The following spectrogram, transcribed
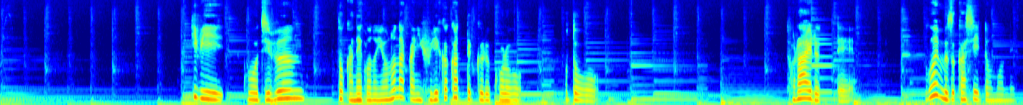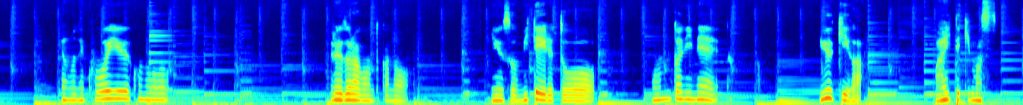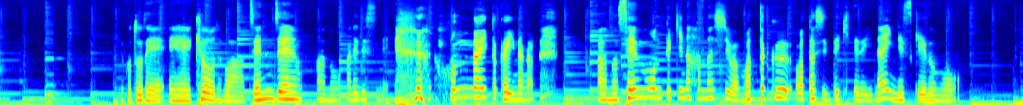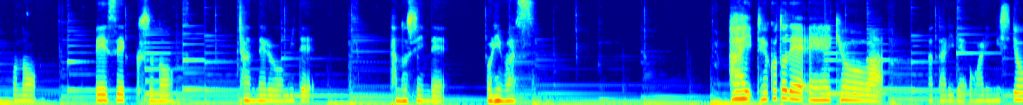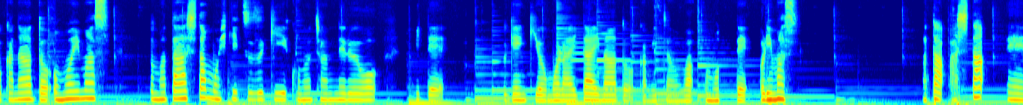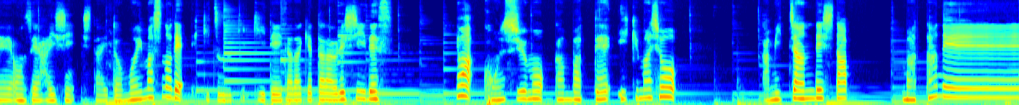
日々、こう自分とかね、この世の中に降りかかってくる頃、ことを捉えるって、すごい難しいと思うんです。でもね、こういうこの、ブルードラゴンとかのニュースを見ていると、本当にね、勇気が湧いてきます。ということで、えー、今日は全然、あの、あれですね。本題とか言いながら、あの、専門的な話は全く私できていないんですけれども、この、ベース X のチャンネルを見て楽しんでおります。はい。ということで、えー、今日はあたりで終わりにしようかなと思います。また明日も引き続きこのチャンネルを見て元気をもらいたいなとガミちゃんは思っております。また明日、えー、音声配信したいと思いますので、引き続き聞いていただけたら嬉しいです。では、今週も頑張っていきましょう。ガミちゃんでした。またねー。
